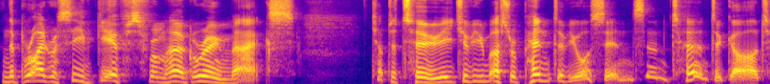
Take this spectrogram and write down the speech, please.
And the bride received gifts from her groom, Acts chapter 2. Each of you must repent of your sins and turn to God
